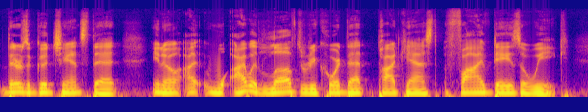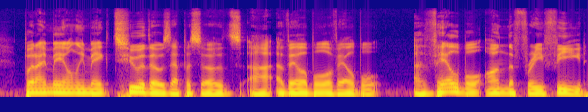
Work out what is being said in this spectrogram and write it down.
there's a good chance that you know I I would love to record that podcast five days a week, but I may only make two of those episodes uh, available available available on the free feed.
